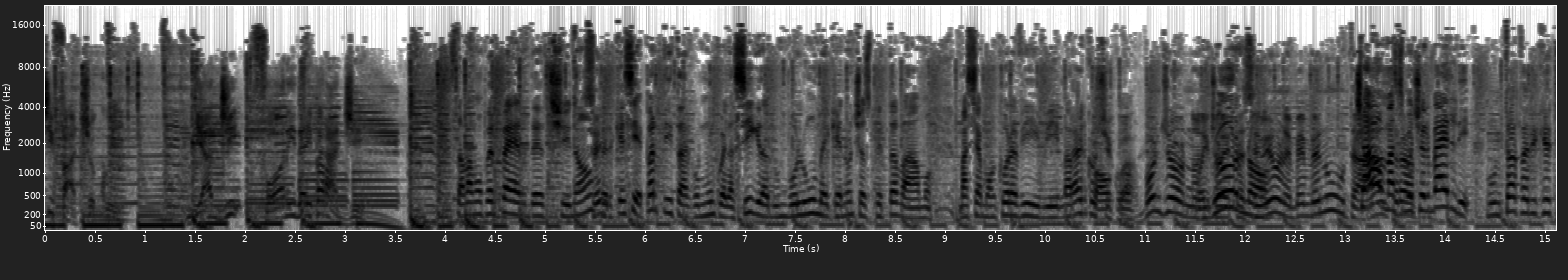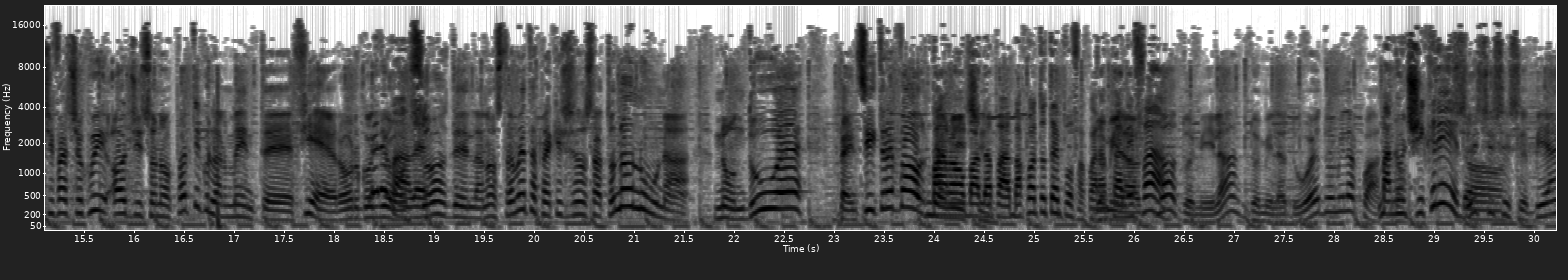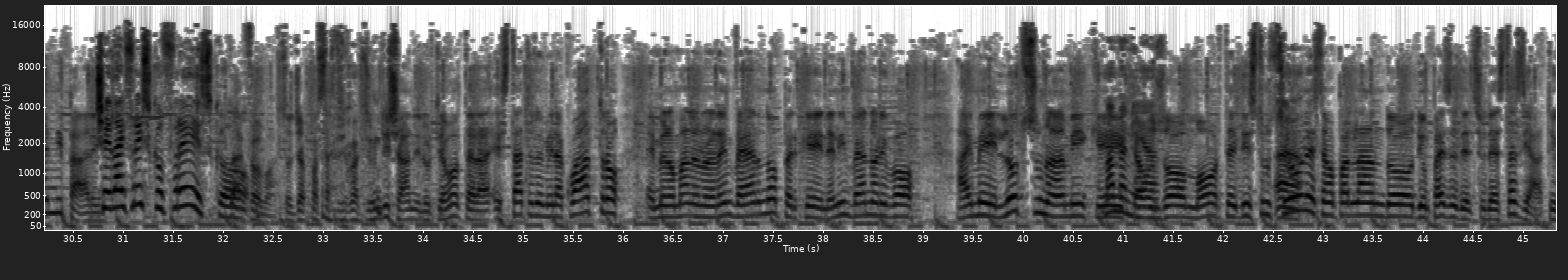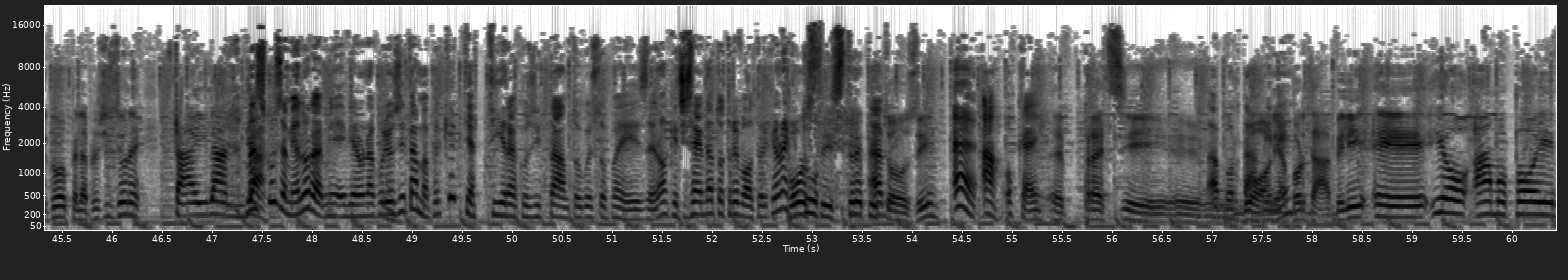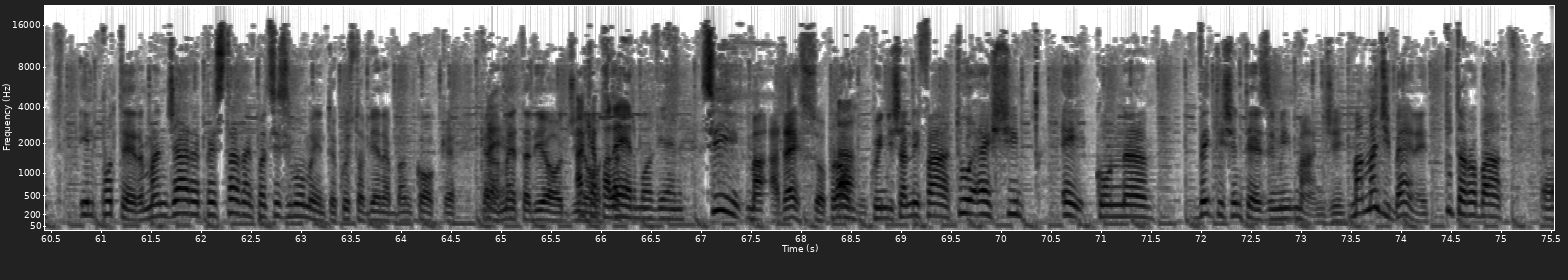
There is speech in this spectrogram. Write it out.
ci faccio qui? Viaggi fuori dai paraggi. Stavamo per perderci, no? Sì. Perché sì, è partita comunque la sigla di un volume che non ci aspettavamo, ma siamo ancora vivi, ma Eccoci qua. Buongiorno, Buongiorno. Simeone, benvenuta. Ciao Altra Massimo Cervelli. Puntata di Che ci faccio qui. Oggi sono particolarmente fiero, orgoglioso della nostra meta perché ci sono stato non una, non due, bensì tre volte. Ma amici. roba da pa- ma quanto tempo fa? 40 anni 2000 fa? No, 2000, 2002, 2004. Ma non ci credo. Sì, sì, sì, sì, bienni pari. Ce l'hai fresco fresco. Beh, insomma, sono già passati quasi 11 anni, l'ultima volta era estate 2004 e meno male non era inverno perché nell'inverno arrivò ahimè lo tsunami che causò morte e distruzione. Eh. Stiamo parlando di un paese del sud-est asiatico, per la precisione Thailandia. Ma scusami, allora mi viene una curiosità, ma perché ti attira così tanto questo paese? No? Che ci sei andato tre volte? Perché non è Posti che tu. strepitosi. Eh, ah, ok. eh, prezzi eh, Abbordabili. buoni, abbordabili e io amo poi il poter mangiare per strada in qualsiasi momento e questo avviene a Bangkok che è la Beh, meta di oggi Anche a nostra. Palermo avviene. Sì, ma adesso, però Ah. 15 anni fa tu esci e con eh, 20 centesimi mangi, ma mangi bene, tutta roba eh,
